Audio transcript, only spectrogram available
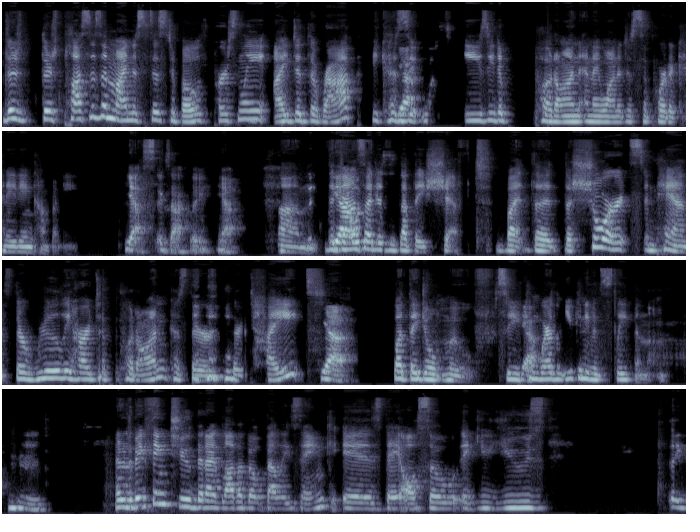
there's there's pluses and minuses to both. Personally, I did the wrap because yeah. it was easy to put on and I wanted to support a Canadian company. Yes, exactly. Yeah. Um, the yeah, downside is, is that they shift, but the the shorts and pants they're really hard to put on because they're they're tight. Yeah, but they don't move, so you yeah. can wear them. You can even sleep in them. Mm-hmm. And the big thing too that I love about Bellies Inc is they also like you use like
